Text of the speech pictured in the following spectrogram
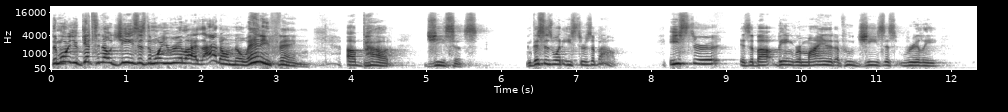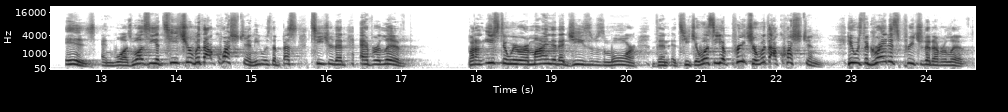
The more you get to know Jesus, the more you realize I don't know anything about Jesus. And this is what Easter is about. Easter is about being reminded of who Jesus really is and was. Was he a teacher? Without question. He was the best teacher that ever lived. But on Easter, we were reminded that Jesus was more than a teacher. Was he a preacher? Without question. He was the greatest preacher that ever lived.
